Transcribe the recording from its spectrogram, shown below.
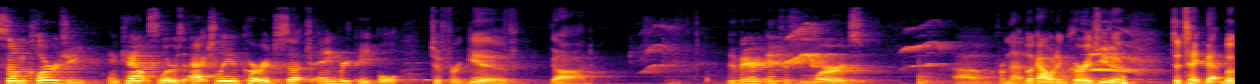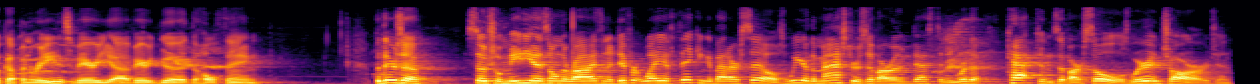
some clergy and counselors actually encourage such angry people to forgive God. The very interesting words um, from that book. I would encourage you to, to take that book up and read. It's very, uh, very good, the whole thing. But there's a Social media is on the rise and a different way of thinking about ourselves. We are the masters of our own destiny. We're the captains of our souls. We're in charge, and,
